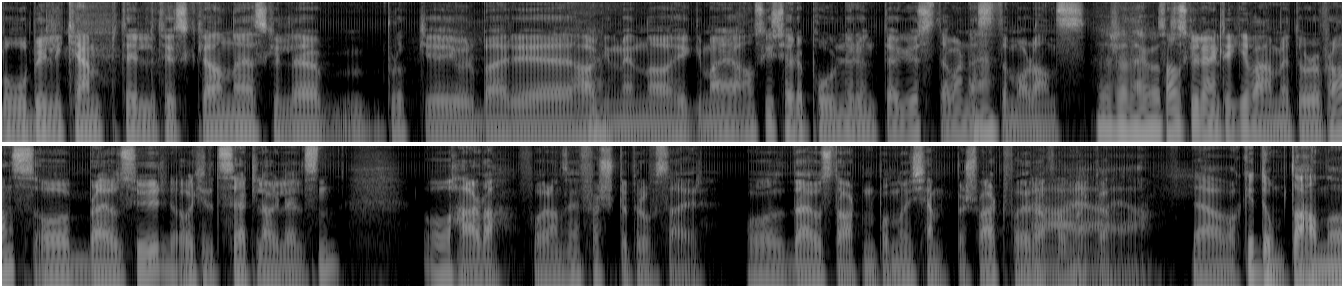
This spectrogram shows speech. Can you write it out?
bobilcamp til Tyskland. Jeg skulle plukke jordbær i hagen min og hygge meg. Han skulle kjøre Polen rundt i august. Det var neste målet hans. Så han skulle egentlig ikke være med i Tour de France, og ble jo sur og kritiserte lagledelsen. Og her da får han sin første proffseier. Og det er jo starten på noe kjempesvært for Rafael Ja, Maika. ja, ja. Det var ikke dumt av han å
